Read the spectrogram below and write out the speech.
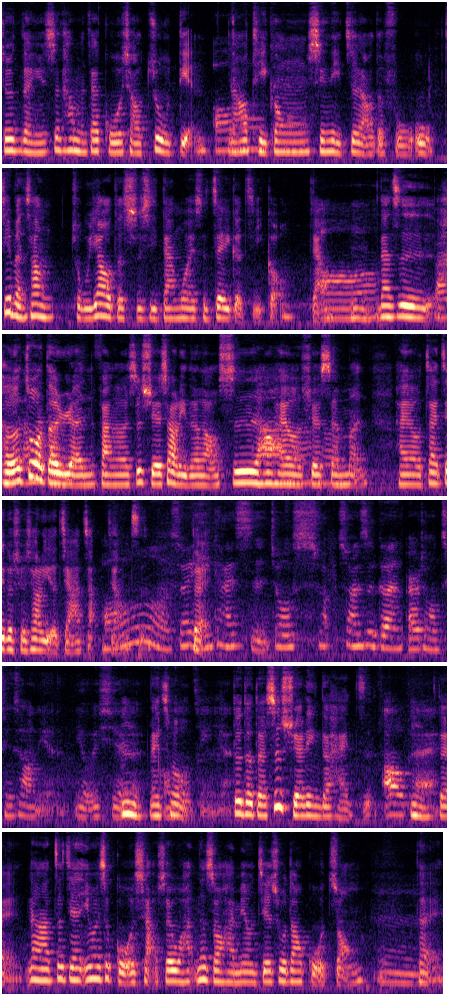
就等于是他们在国小驻点，oh, 然后提供心理治疗的服务。基本上主要的实习单位是这个机构，这样。Oh, 嗯，但是合作的人反而是学校里的老师，oh, 然后还有学生们，oh, 还有在这个学校里的家长这样子。哦，oh, 所以一开始就算算是跟儿童青少年有一些嗯，没错，对对对，是学龄的孩子。OK，嗯，对。那这间因为是国小，所以我还那时候还没有接触到国中。嗯，对。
